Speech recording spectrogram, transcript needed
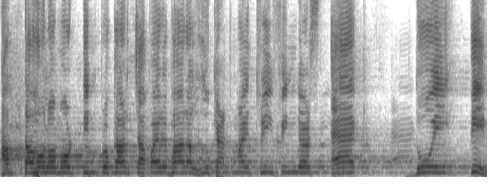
আত্মা হলো মোট তিন প্রকার, চাপায়ের ভাড়া look at my three fingers এক, দুই, তিন।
